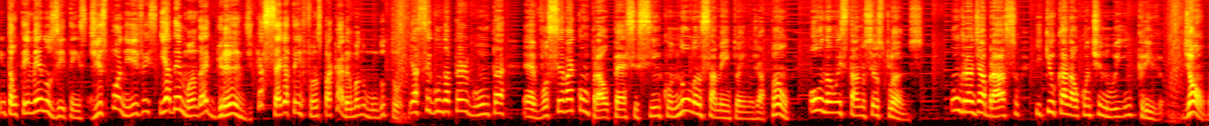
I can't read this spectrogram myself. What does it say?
Então tem menos itens disponíveis e a demanda é grande. Que a SEGA tem fãs pra caramba no mundo todo. E a segunda pergunta é, você vai comprar o PS5 no lançamento aí no Japão? Ou não está nos seus planos? Um grande abraço e que o canal continue incrível. John,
